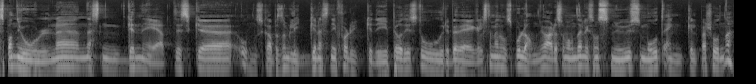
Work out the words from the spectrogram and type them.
spanjolene nesten genetiske ondskapen som ligger nesten i folkedypet og de store bevegelsene. Men hos Bolanjo er det som om den liksom snus mot enkeltpersonene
